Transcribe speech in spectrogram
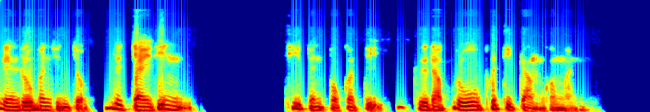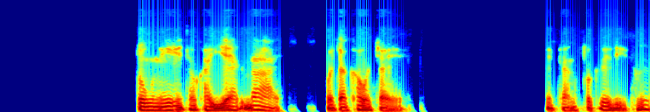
เรียนรู้มันจนจบ ด้วยใจที่ที่เป็นปกติ คือรับรู้พฤติกรรมของมัน ตรงนี้ถ้าใครแยกได้ ก็จะเข้าใจในการฝึกได้ดีขึ้น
